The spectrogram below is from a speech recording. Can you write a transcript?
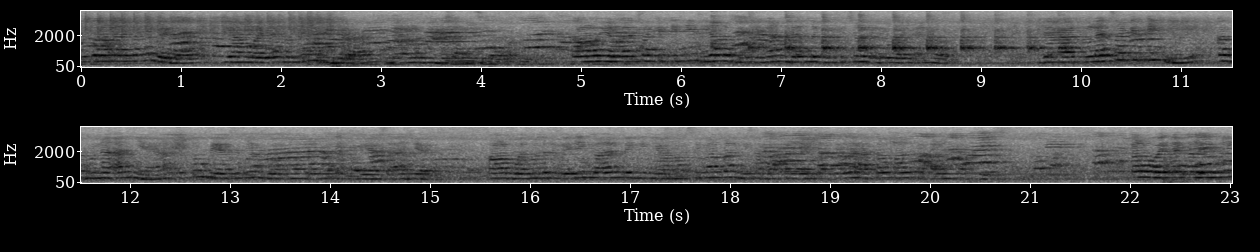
ukuran lensanya beda. Yang wide angle-nya lebih berat dan lebih besar juga. Kalau yang lensa kit ini dia lebih ringan dan lebih kecil dari wide angle. Dan lensa kit ini kegunaannya itu biasanya buat motor biasa aja. Kalau buat motor wedding kalian pengen yang maksimal kan bisa pakai lensa tele atau kalian pakai lensa fix. Kalau wide angle ini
